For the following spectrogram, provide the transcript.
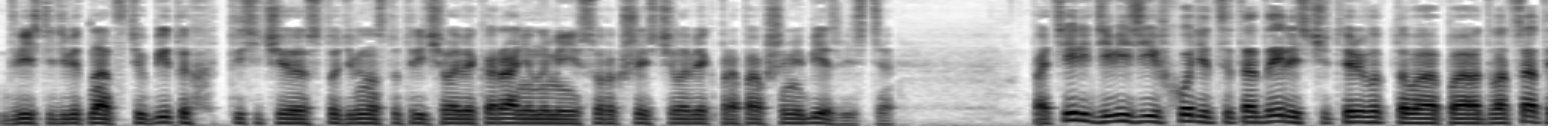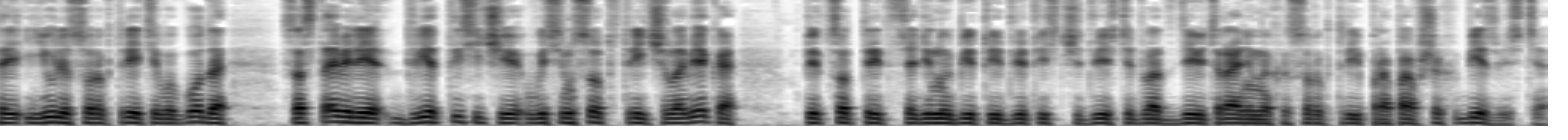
219 убитых, 1193 человека ранеными и 46 человек пропавшими без вести. Потери дивизии в ходе цитадели с 4 по 20 июля 43 года составили 2803 человека, 531 убитые, 2229 раненых и 43 пропавших без вести.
